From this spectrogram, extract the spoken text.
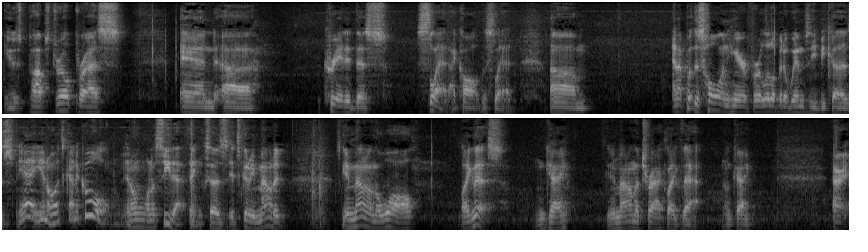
used Pop's drill press and uh, created this sled. I call it the sled. Um, and I put this hole in here for a little bit of whimsy because, yeah, you know, it's kind of cool. You don't want to see that thing. It says it's going to be mounted. It's going to be mounted on the wall like this. Okay. Get him out on the track like that, okay? All right.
